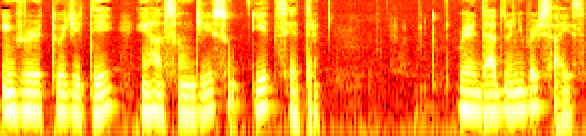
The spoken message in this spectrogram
em virtude de, em razão disso e etc. Verdades universais.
